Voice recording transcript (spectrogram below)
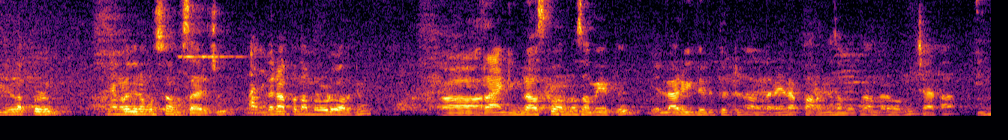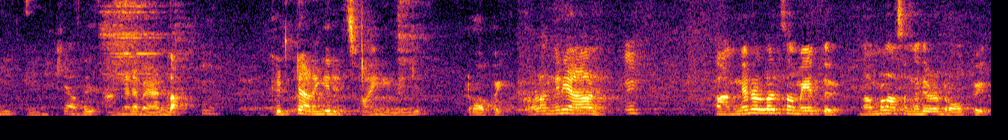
ഉള്ളപ്പോഴും ഞങ്ങൾ ഇതിനെക്കുറിച്ച് സംസാരിച്ചു നന്ദന അപ്പം നമ്മളോട് പറഞ്ഞു റാങ്കിങ് ടാസ്ക് വന്ന സമയത്ത് എല്ലാവരും ഇതെടുത്തിട്ട് നന്ദനേനെ പറഞ്ഞ സമയത്ത് നന്ദന പറഞ്ഞു ചേട്ടാ ഇനി എനിക്ക് അത് അങ്ങനെ വേണ്ട. കിട്ടുകയാണെങ്കിൽ ഇറ്റ്സ് ഫൈൻ ഇല്ലെങ്കിൽ ഡ്രോപ്പ് ചെയ്യും അവൾ അങ്ങനെയാണ് അപ്പൊ അങ്ങനെയുള്ള ഒരു സമയത്ത് നമ്മൾ ആ സംഗതി ഇവിടെ ഡ്രോപ്പ് ചെയ്തു.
